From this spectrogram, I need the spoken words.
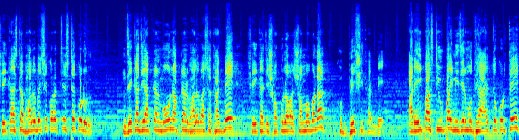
সেই কাজটা ভালোবেসে করার চেষ্টা করুন। যে কাজে আপনার মন, আপনার ভালোবাসা থাকবে, সেই কাজে সফল হওয়ার সম্ভাবনা খুব বেশি থাকবে। আর এই পাঁচটি উপায় নিজের মধ্যে আয়ত্ত করতে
